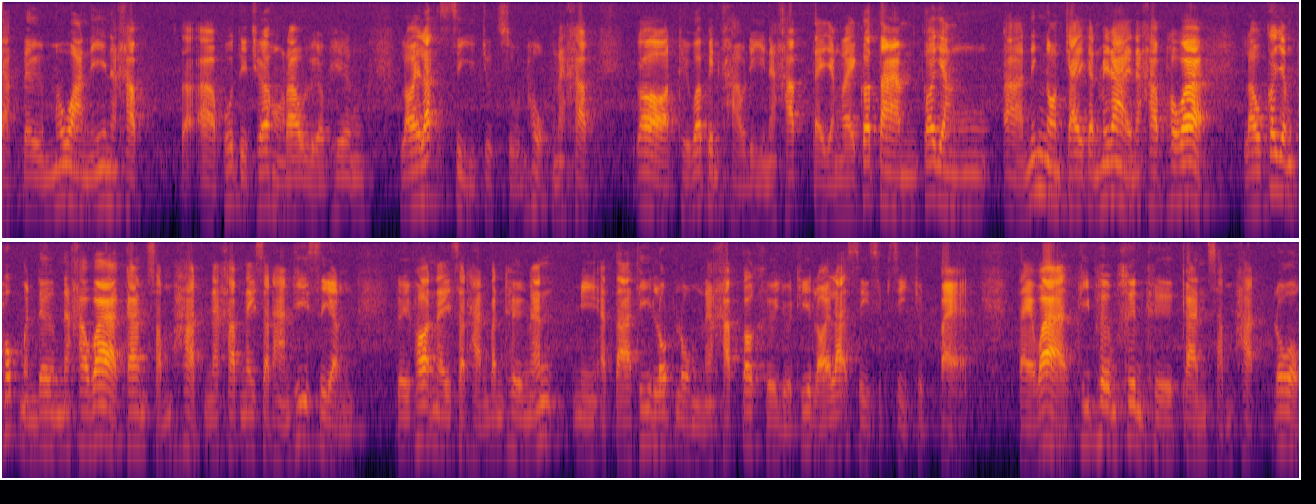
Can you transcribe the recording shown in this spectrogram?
จากเดิมเมื่อวานนี้นะครับผู้ติดเชื้อของเราเหลือเพียงร้อยละ 4.06 นะครับ ก็ถือว่าเป็นข่าวดีนะครับ แต่อย่างไรก็ตามก็ยังนิ่งนอนใจกันไม่ได้นะครับ เพราะว่าเราก็ยังพบเหมือนเดิมนะครับว่าการสัมผัสนะครับในสถานที่เสี่ยง โดยเฉพาะในสถานบันเทิงนั้นมีอัตราที่ลดลงนะครับ ก็คืออยู่ที่ร้อยละ 44.8 แต่ว่าที่เพิ่มขึ้นคือการสัมผัสโรค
